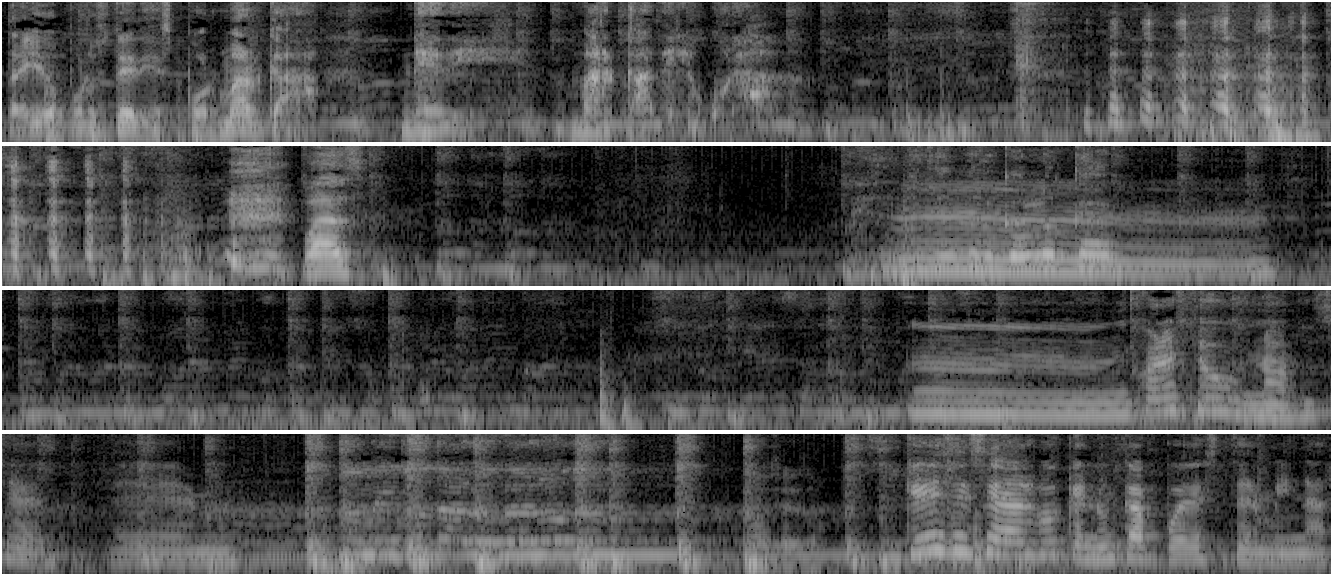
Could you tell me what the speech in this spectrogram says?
Traído por ustedes por marca Neddy. Marca de locura. Vas. Loca, loca. Mm, ¿Cuál es tu...? No, dice... em, ¿Qué es ese algo que nunca puedes terminar?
